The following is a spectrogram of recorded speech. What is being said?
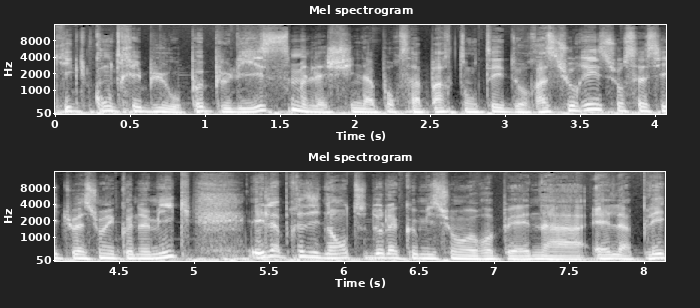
qui contribuent au populisme. La Chine a pour sa part tenté de rassurer sur sa situation économique et la présidente de la Commission européenne a, elle, appelé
